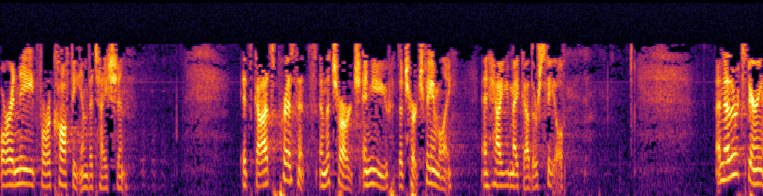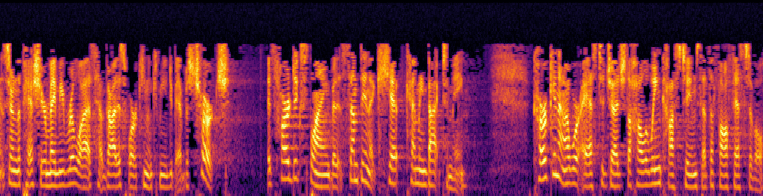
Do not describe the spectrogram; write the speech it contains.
or a need for a coffee invitation. It's God's presence in the church and you, the church family, and how you make others feel. Another experience during the past year made me realize how God is working in Community Baptist Church. It's hard to explain, but it's something that kept coming back to me. Kirk and I were asked to judge the Halloween costumes at the Fall Festival.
